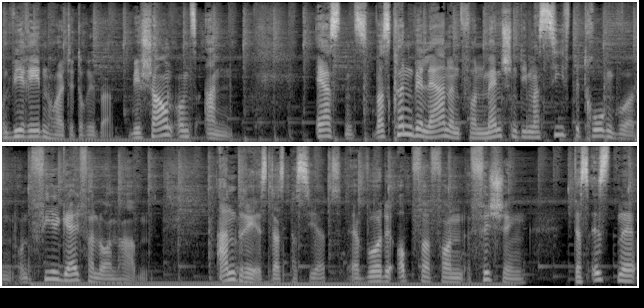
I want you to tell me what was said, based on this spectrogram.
Und wir reden heute drüber. Wir schauen uns an. Erstens, was können wir lernen von Menschen, die massiv betrogen wurden und viel Geld verloren haben? André ist das passiert. Er wurde Opfer von Phishing. Das ist eine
